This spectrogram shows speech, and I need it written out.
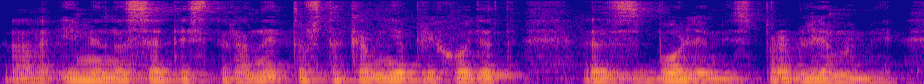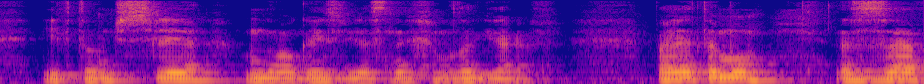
э, именно с этой стороны, то, что ко мне приходят с болями, с проблемами, и в том числе много известных блогеров. Поэтому за,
